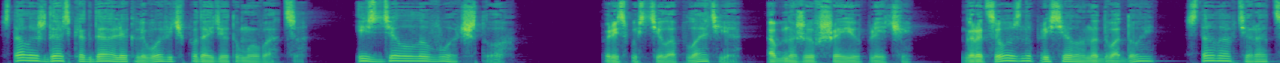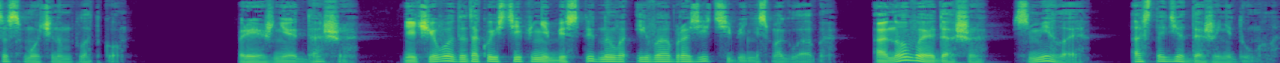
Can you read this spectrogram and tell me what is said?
стала ждать, когда Олег Львович подойдет умываться, и сделала вот что. Приспустила платье, обнажив шею и плечи, грациозно присела над водой, стала обтираться смоченным платком. Прежняя Даша ничего до такой степени бесстыдного и вообразить себе не смогла бы. А новая Даша, смелая, о стыде даже не думала.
